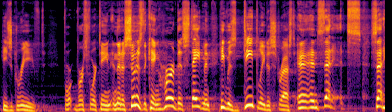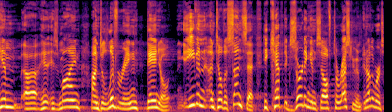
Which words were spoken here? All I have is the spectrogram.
He's grieved verse 14. And then, as soon as the king heard this statement, he was deeply distressed and set, set him, uh, his mind on delivering Daniel. Even until the sunset, he kept exerting himself to rescue him. In other words,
